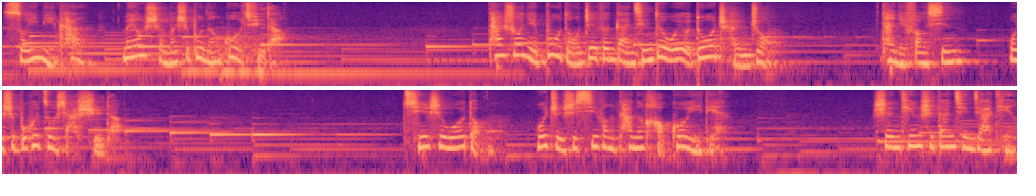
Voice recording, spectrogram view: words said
所以你看。没有什么是不能过去的。他说：“你不懂这份感情对我有多沉重。”但你放心，我是不会做傻事的。其实我懂，我只是希望他能好过一点。沈听是单亲家庭，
